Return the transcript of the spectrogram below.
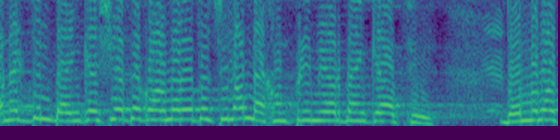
অনেকদিন ব্যাংকের সাথে কর্মরত ছিলাম এখন প্রিমিয়ার ব্যাংকে আছি। ধন্যবাদ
